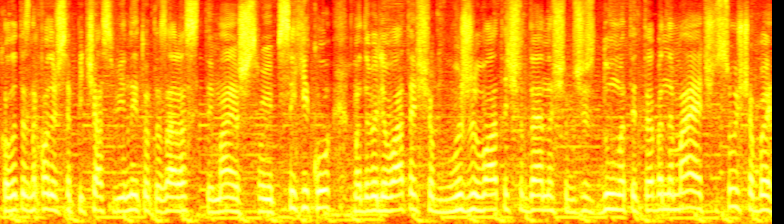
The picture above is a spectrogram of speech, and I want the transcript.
коли ти знаходишся під час війни, то ти зараз ти маєш свою психіку моделювати, щоб виживати щоденно, щоб щось думати. Тебе немає часу, щоб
